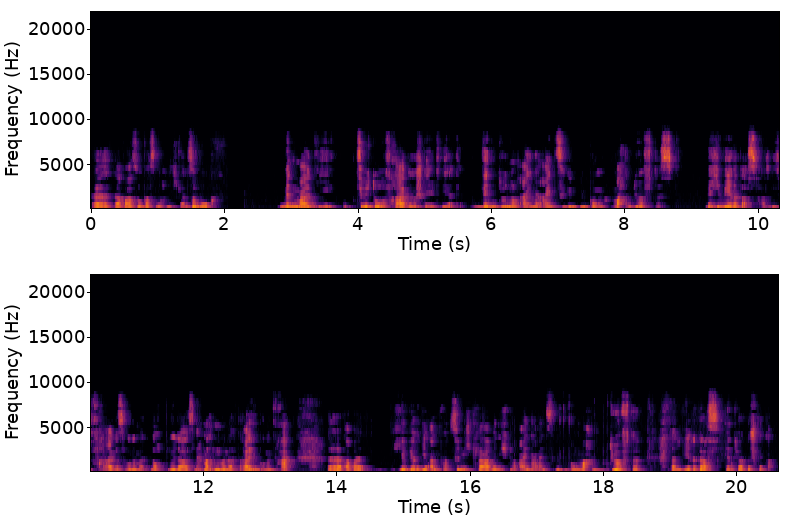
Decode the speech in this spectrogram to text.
Äh, da war sowas noch nicht ganz so vogue. Wenn mal die ziemlich doofe Frage gestellt wird, wenn du nur eine einzige Übung machen dürftest, welche wäre das? Also diese Frage ist wohlgemerkt noch blöder, als wenn man nur nach drei Übungen fragt. Äh, aber hier wäre die Antwort ziemlich klar, wenn ich nur eine einzige Übung machen dürfte, dann wäre das der Turkish Get Up.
